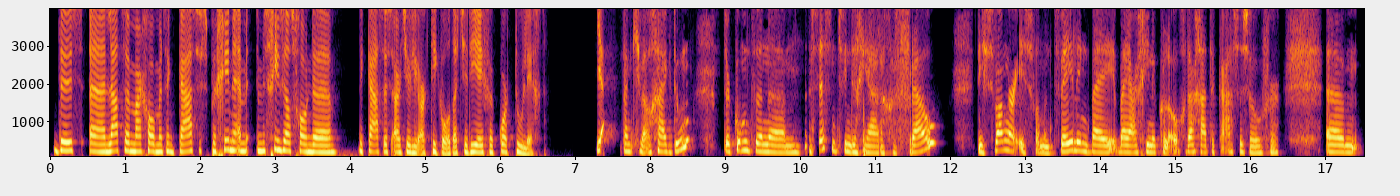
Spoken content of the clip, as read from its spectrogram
Dus uh, laten we maar gewoon met een casus beginnen. En misschien zelfs gewoon de, de casus uit jullie artikel, dat je die even kort toelicht. Ja, dankjewel. Ga ik doen. Er komt een, um, een 26-jarige vrouw die zwanger is van een tweeling bij, bij haar gynaecoloog. Daar gaat de casus over. Um,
